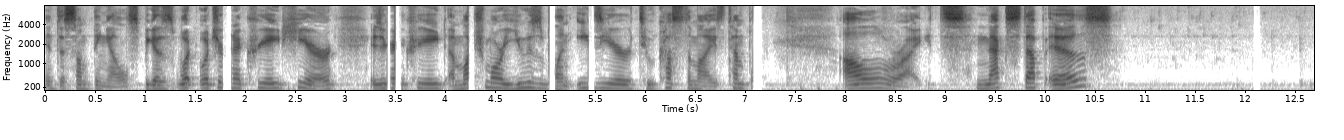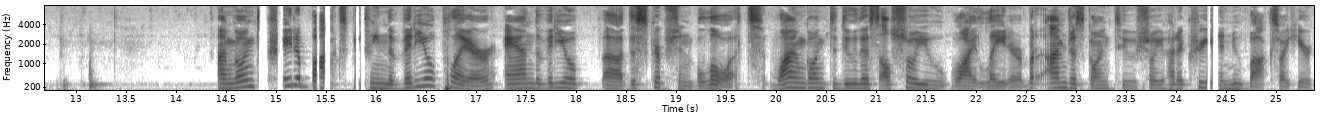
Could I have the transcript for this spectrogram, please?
into something else because what what you're going to create here is you're going to create a much more usable and easier to customize template. All right, next step is I'm going to create a box between the video player and the video uh, description below it. Why I'm going to do this, I'll show you why later, but I'm just going to show you how to create a new box right here.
